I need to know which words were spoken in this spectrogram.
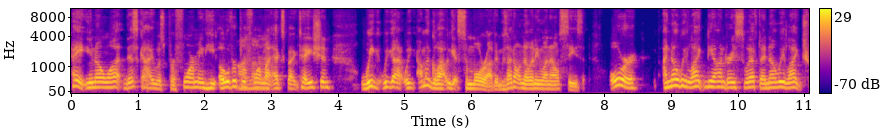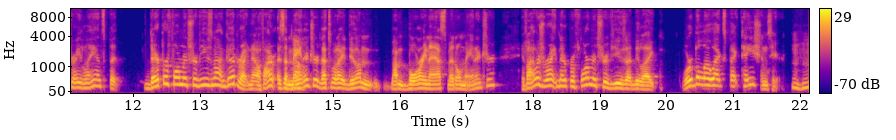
Hey, you know what? This guy was performing. He overperformed my expectation. We we got we I'm gonna go out and get some more of him because I don't know anyone else sees it. Or I know we like D'Andre Swift. I know we like Trey Lance, but their performance review is not good right now. If I as a manager, no. that's what I do. I'm I'm boring ass middle manager. If I was writing their performance reviews, I'd be like, we're below expectations here. Mm-hmm.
